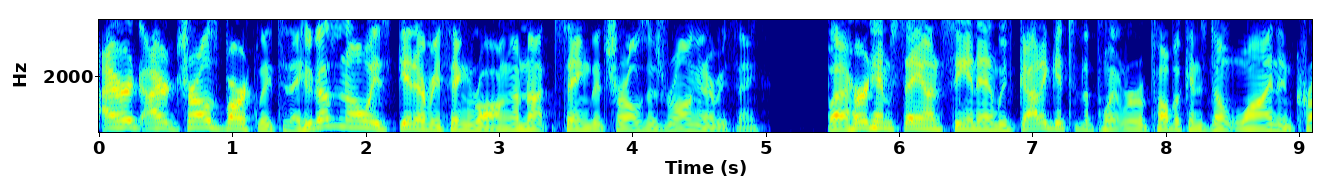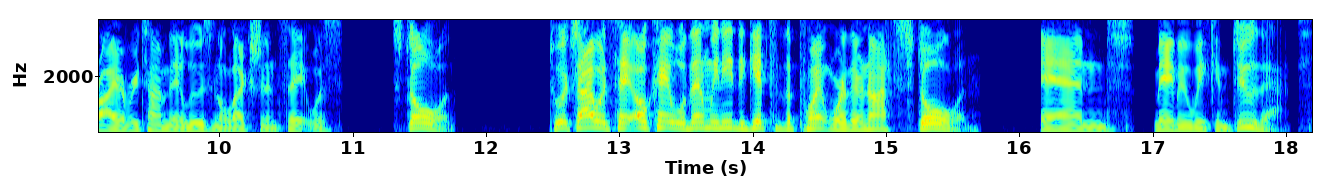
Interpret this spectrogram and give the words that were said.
I heard I heard Charles Barkley today, who doesn't always get everything wrong. I'm not saying that Charles is wrong and everything. But I heard him say on CNN, we've got to get to the point where Republicans don't whine and cry every time they lose an election and say it was stolen. To which I would say, okay, well, then we need to get to the point where they're not stolen. And maybe we can do that.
